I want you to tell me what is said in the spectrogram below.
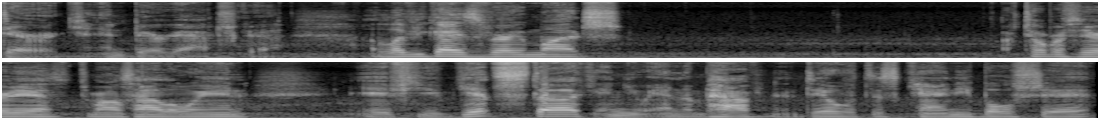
Derek and Bariatrica. I love you guys very much. October 30th, tomorrow's Halloween if you get stuck and you end up having to deal with this candy bullshit,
